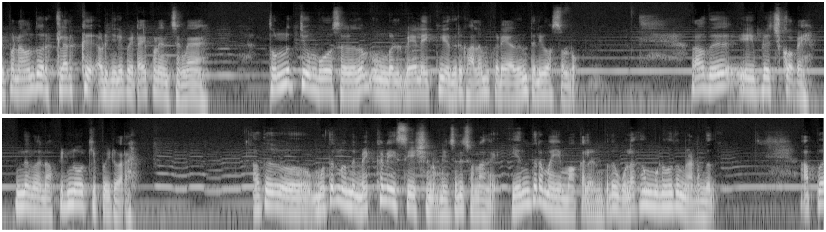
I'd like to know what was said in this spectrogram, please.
இப்போ நான் வந்து ஒரு கிளர்க்கு அப்படின்னு சொல்லி போய் டைப் பண்ணி வச்சுங்களேன் தொண்ணூற்றி ஒம்பது சதவீதம் உங்கள் வேலைக்கு எதிர்காலம் கிடையாதுன்னு தெளிவாக சொல்லும். அதாவது இப்படி வச்சுக்கோவேன் இந்த நான் பின்னோக்கி போயிட்டு வரேன். அது முதல்ல வந்து மெக்கனைசேஷன் அப்படின்னு சொல்லி சொன்னாங்க. எந்திரமயமாக்கல் என்பது உலகம் முழுவதும் நடந்தது. அப்போ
